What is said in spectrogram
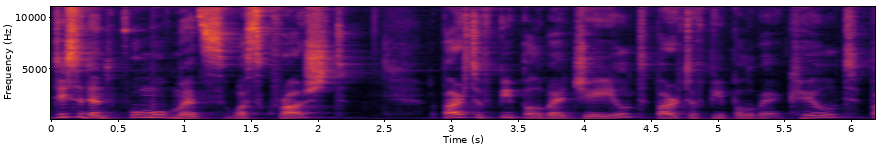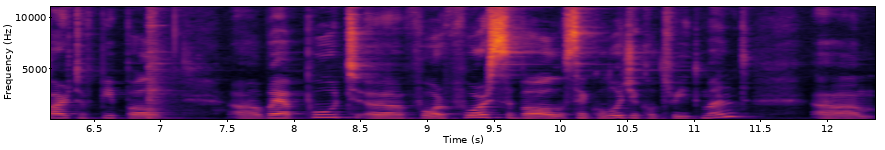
dissident movements was crushed. Part of people were jailed, part of people were killed, part of people uh, were put uh, for forcible psychological treatment. Um,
